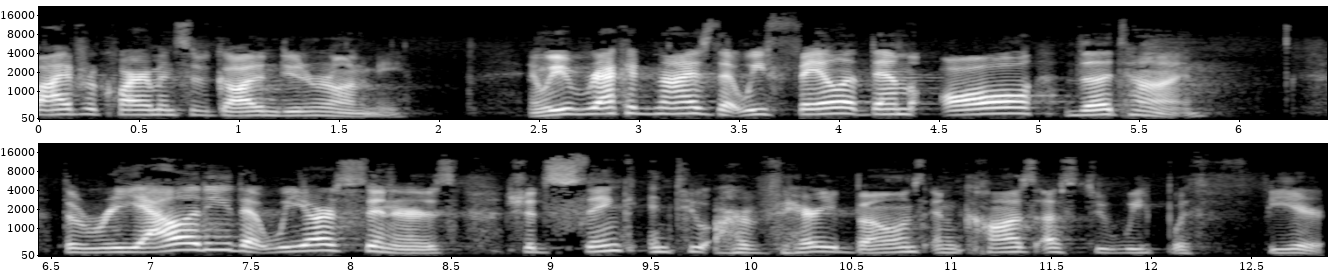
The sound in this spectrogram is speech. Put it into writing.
five requirements of God in Deuteronomy, and we recognize that we fail at them all the time, the reality that we are sinners should sink into our very bones and cause us to weep with fear.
